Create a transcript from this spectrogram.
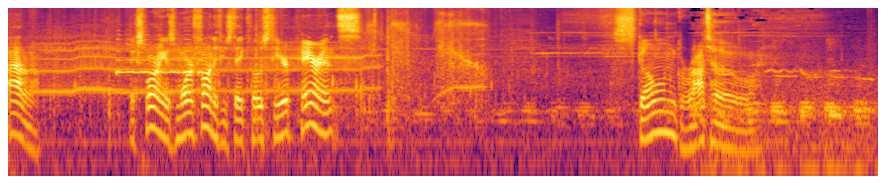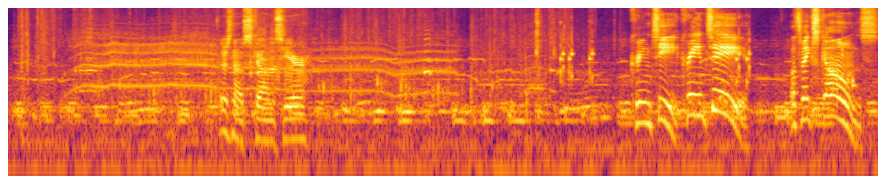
I don't know. Exploring is more fun if you stay close to your parents. Scone Grotto. There's no scones here. Cream tea! Cream tea! Let's make scones!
